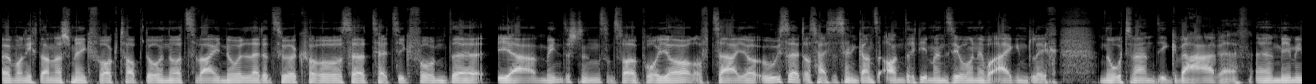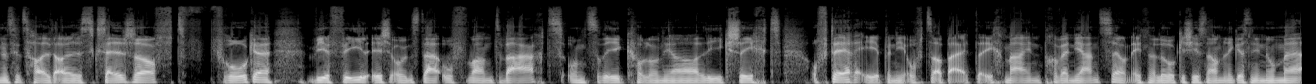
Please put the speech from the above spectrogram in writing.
Äh, als ich dann noch schnell gefragt habe, da noch zwei Nullen dazugekommen sind, hat sie gefunden, ja, mindestens, und zwar pro Jahr auf zehn Jahre raus. Das heißt, es sind ganz andere Dimensionen, die eigentlich notwendig wären. Äh, wir müssen uns jetzt halt als Gesellschaft fragen, wie viel ist uns der Aufwand wert, unsere koloniale Geschichte auf der Ebene aufzuarbeiten. Ich meine, Provenienzen und ethnologische Sammlungen sind nur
